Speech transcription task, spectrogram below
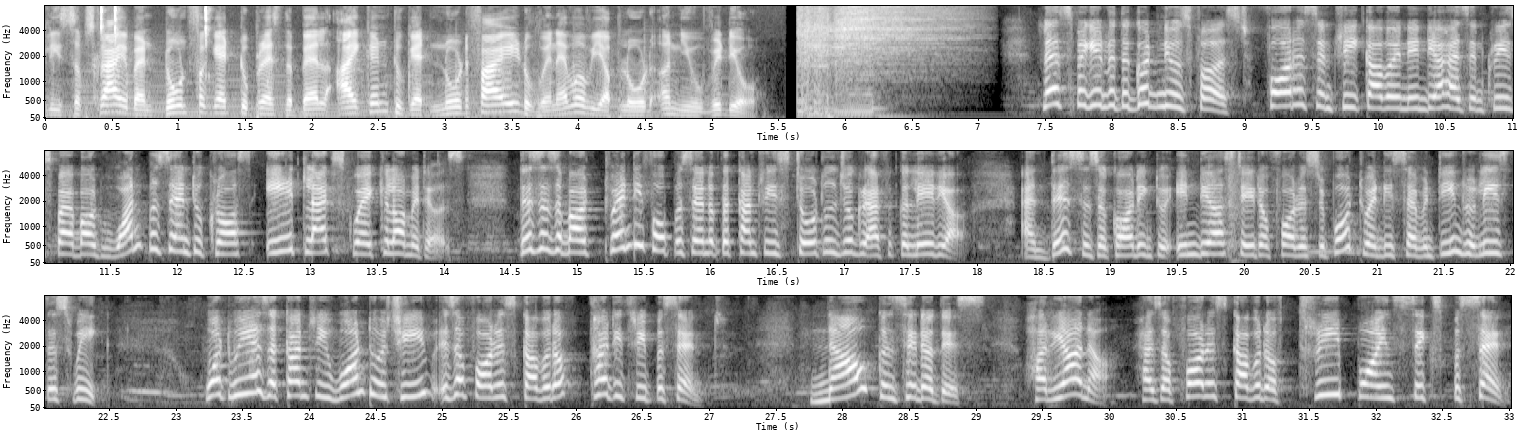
Please subscribe and don't forget to press the bell icon to get notified whenever we upload a new video. Let's begin with the good news first. Forest and tree cover in India has increased by about 1% to cross 8 lakh square kilometers. This is about 24% of the country's total geographical area. And this is according to India's State of Forest Report 2017 released this week. What we as a country want to achieve is a forest cover of 33%. Now consider this. Haryana has a forest cover of 3.6%.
